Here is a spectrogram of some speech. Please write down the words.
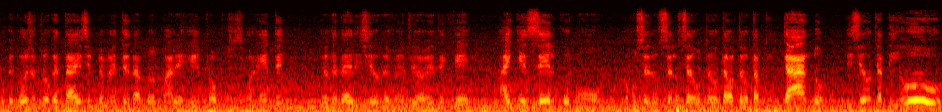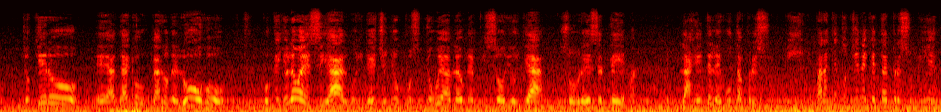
porque con eso tú lo que estás es simplemente dando un mal ejemplo a muchísima gente, lo que estás diciendo definitivamente que hay que ser como, como se, se, te, lo, están pintando, diciéndote a ti, uh, yo quiero eh, andar con un carro de lujo, porque yo le voy a decir algo, y de hecho yo, pues, yo voy a hablar un episodio ya sobre ese tema. La gente le gusta presumir. ¿Para qué tú tienes que estar presumiendo?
